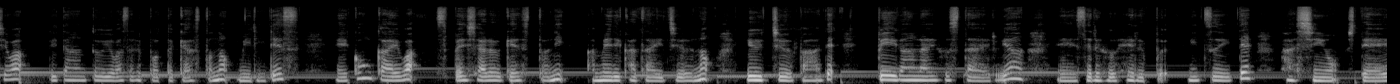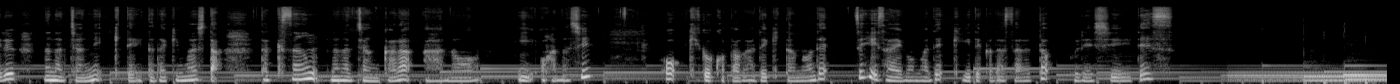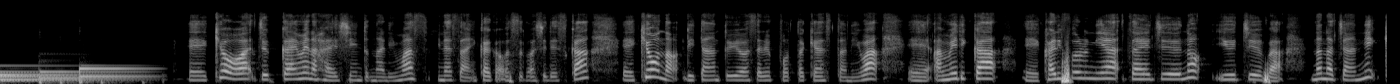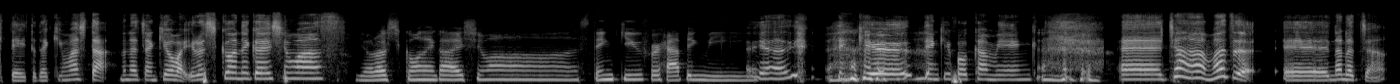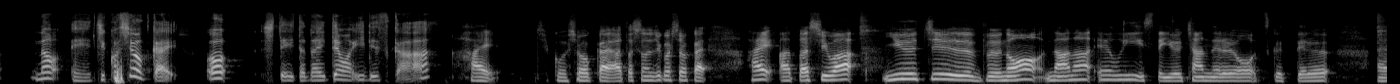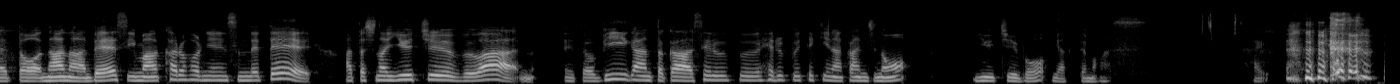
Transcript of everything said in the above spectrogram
ちは。 Return to Yourself Podcast のミリです、えー、今回はスペシャルゲストにアメリカ在住の YouTuber でヴィーガンライフスタイルや、えー、セルフヘルプについて発信をしているナナちゃんに来ていただきました。たくさんナナちゃんからあのいいお話を聞くことができたので、ぜひ最後まで聞いてくださると嬉しいです。えー、今日は10回目の配信となります。皆さんいかがお過ごしですか、えー、今日のリターントゥーヨーセルポッドキャストには、えー、アメリカ、えカリフォルニア在住の YouTuber ナナちゃんに来ていただきました。ナナちゃん今日はよろしくお願いします。よろしくお願いします。Thank you for having me. Yeah, thank you. thank you for coming. えじゃあまず、えー、ナナちゃんの、え自己紹介をしていただいてもいいですか？はい。自己紹介私の自己紹介。はい。私は YouTube のナナエリースっていうチャンネルを作ってるえっ、ー、とナナです。今カリフォルニアに住んでて私の YouTube はえっ、ー、とビーガンとかセルフヘルプ的な感じの YouTube をやってます。はい、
